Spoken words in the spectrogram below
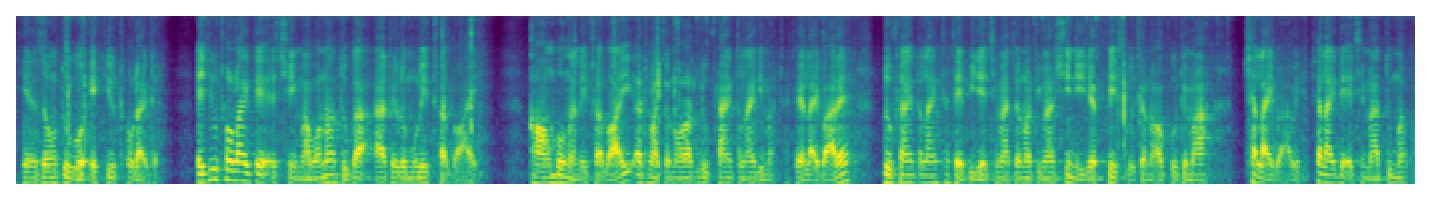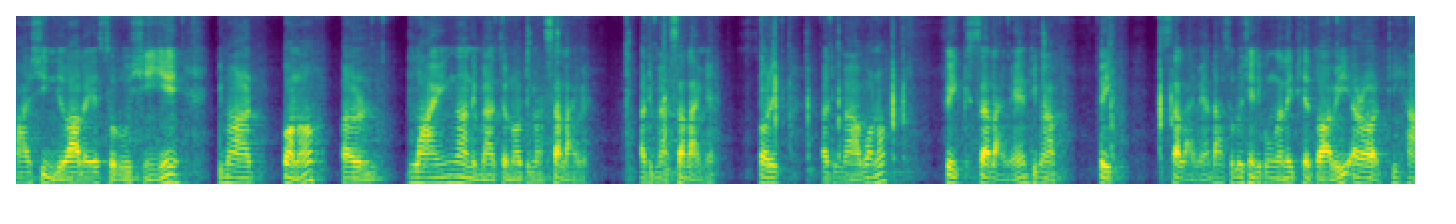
အရင်ဆုံးသူ့ကို AQ ထုတ်လိုက်တယ် AQ ထုတ်လိုက်တဲ့အချိန်မှာပေါ့နော်သူကအဲဒီလိုမျိုးလေးထွက်သွားပြီခေါင်းပုံစံလေးထွက်သွားပြီအဲ့ဒီမှာကျွန်တော်တို့ loop line တစ် line ဒီမှာထပ်ထည့်လိုက်ပါတယ် loop line တစ် line ထပ်ထည့်ပြီးတဲ့အချိန်မှာကျွန်တော်ဒီမှာရှိနေတဲ့ face ကိုကျွန်တော်အခုဒီမှာဖြတ်လိုက်ပါပြီဖြတ်လိုက်တဲ့အချိန်မှာသူ့မှာဘာရှိနေပါလဲဆိုလို့ရှိရင်ဒီမှာပေါ့နော် line ကနေမှကျွန်တော်ဒီမှာဆက်လိုက်မယ်အဒီမှာဆက်လိုက်မယ် sorry ဒီမှာပေါ့နော် fake ဆက်လိုက်မယ်ဒီမှာ fake ဆက်လိုက်မယ်ဒါဆိုလို့ရှိရင်ဒီပုံစံလေးဖြစ်သွားပြီအဲ့တော့ဒီဟာ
